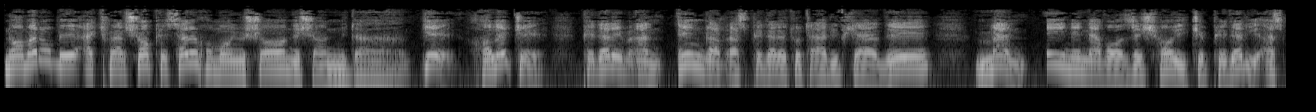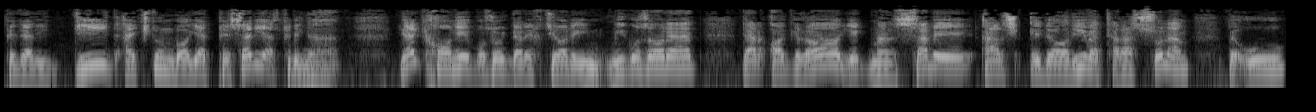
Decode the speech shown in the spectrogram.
نامه رو به اکبرشاه پسر همایون شاه نشان میدن. که حالا که پدر من اینقدر از پدر تو تعریف کرده من عین نوازش هایی که پدری از پدری دید اکنون باید پسری از پدری یک خانه بزرگ در اختیار این می‌گذارد. در آگرا یک منصب عرش اداری و ترسلم به او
